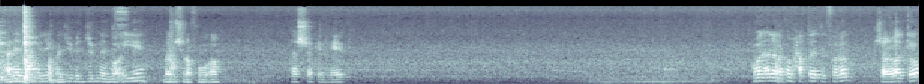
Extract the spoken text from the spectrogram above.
بعدين بعمل هيك بجيب الجبنة البقية ببشرها فوقها. هالشكل هيك. هون أنا بكون حطيت الفرن شغلته.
